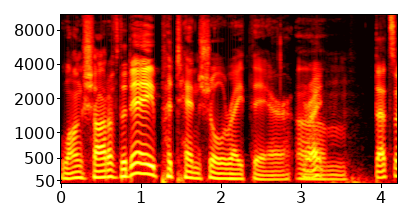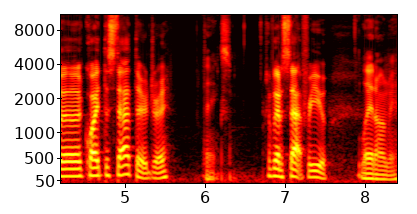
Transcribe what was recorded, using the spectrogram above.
Long shot of the day potential right there. Right. Um, That's uh, quite the stat there, Dre. Thanks. I've got a stat for you. Lay it on me.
